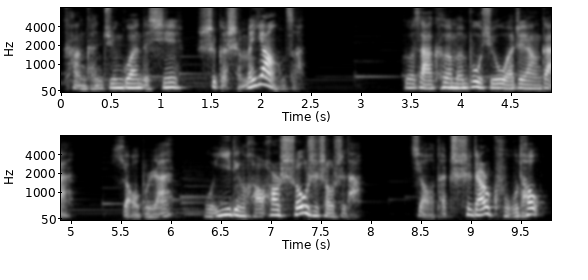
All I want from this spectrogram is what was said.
看看军官的心是个什么样子。哥萨克们不许我这样干，要不然……”我一定好好收拾收拾他，叫他吃点苦头。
